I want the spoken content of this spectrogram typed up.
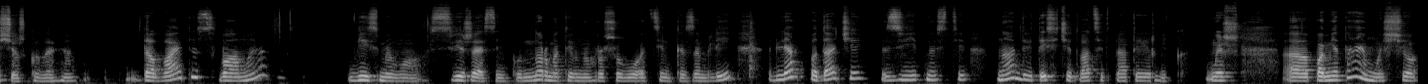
що ж, колеги, давайте з вами візьмемо свіжесеньку нормативну грошову оцінку землі для подачі звітності на 2025 рік. Ми ж е, пам'ятаємо, що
